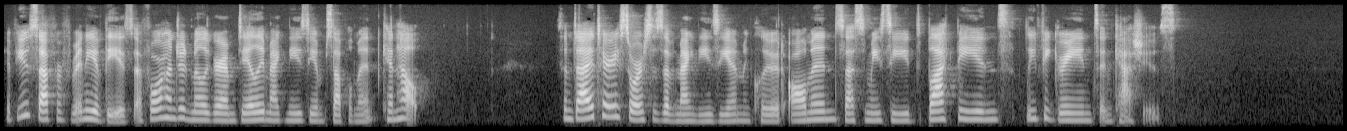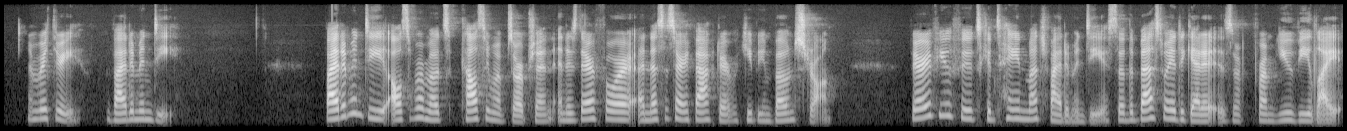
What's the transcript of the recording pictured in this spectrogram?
If you suffer from any of these, a 400 milligram daily magnesium supplement can help. Some dietary sources of magnesium include almond, sesame seeds, black beans, leafy greens, and cashews. Number three, vitamin D. Vitamin D also promotes calcium absorption and is therefore a necessary factor for keeping bones strong. Very few foods contain much vitamin D, so the best way to get it is from UV light,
